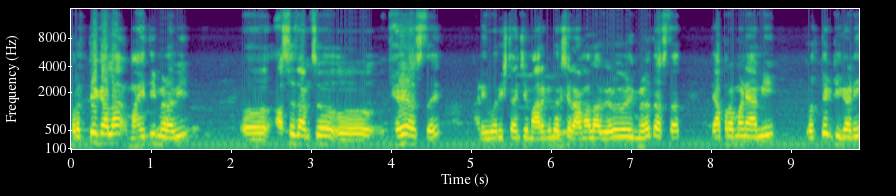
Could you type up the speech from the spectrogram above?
प्रत्येकाला माहिती मिळावी असंच आमचं अ, ध्येय असतंय. आणि वरिष्ठांचे मार्गदर्शन आम्हाला वेळोवेळी मिळत असतात. त्याप्रमाणे आम्ही प्रत्येक ठिकाणी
